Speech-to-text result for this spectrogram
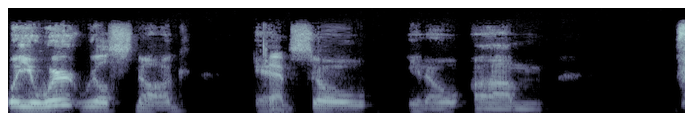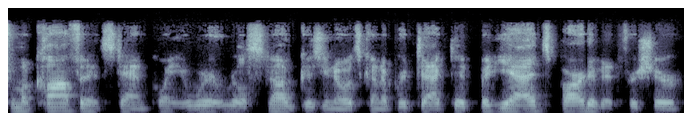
well you wear it real snug and Okay. so you know um from a confidence standpoint you wear it real snug because you know it's going to protect it but yeah it's part of it for sure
